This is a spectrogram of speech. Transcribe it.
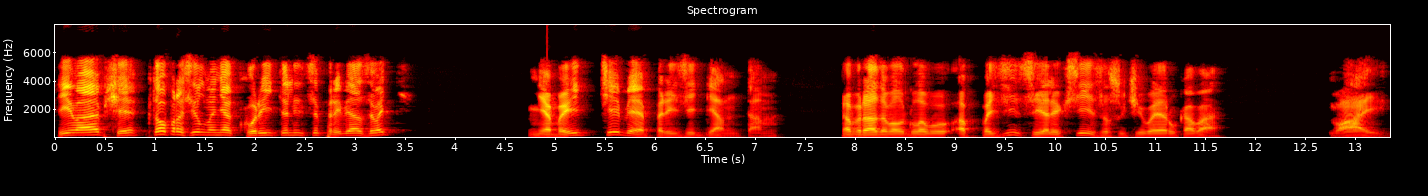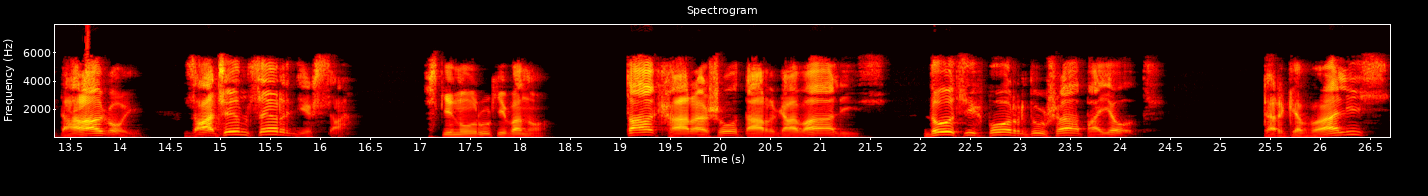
и вообще, кто просил меня к курительнице привязывать? — Не быть тебе президентом, — обрадовал главу оппозиции Алексей, засучивая рукава. — Вай, дорогой, зачем сердишься? — вскинул руки Вано. — Так хорошо торговались, до сих пор душа поет. — Торговались?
